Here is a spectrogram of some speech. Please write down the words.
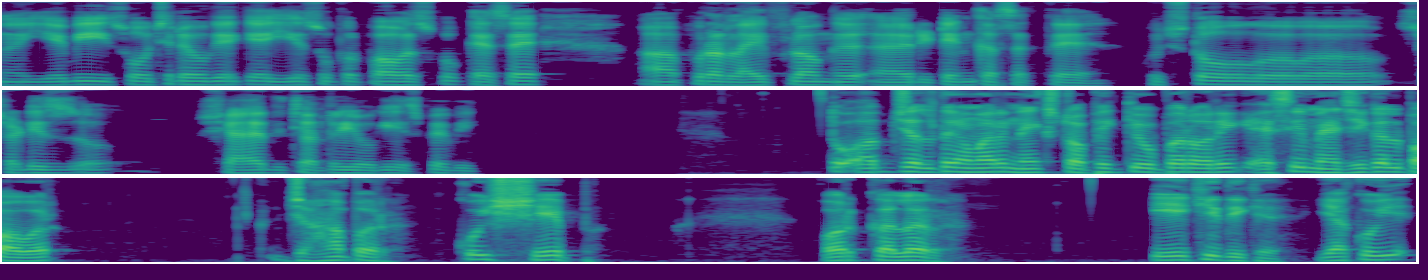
ये भी सोच रहे होंगे कि ये सुपर पावर्स को कैसे पूरा लाइफ लॉन्ग रिटेन कर सकते हैं। कुछ तो स्टडीज़ शायद चल रही होगी इस पर भी। तो अब चलते हैं हमारे नेक्स्ट टॉपिक के ऊपर और एक ऐसी मैजिकल पावर जहाँ पर कोई शेप और कलर एक ही दिखे या कोई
